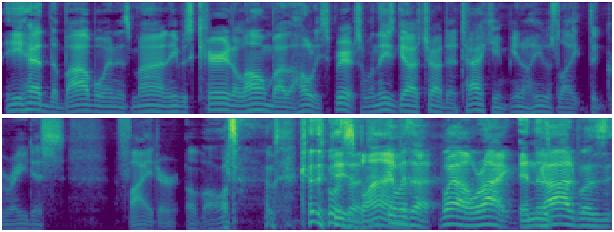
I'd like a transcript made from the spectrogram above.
he had the Bible in his mind. He was carried along by the Holy Spirit. So when these guys tried to attack him, you know, he was like the greatest fighter of all time because it was He's a, blind. It was a well, right. And the- God was.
